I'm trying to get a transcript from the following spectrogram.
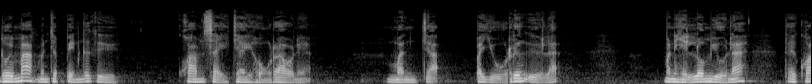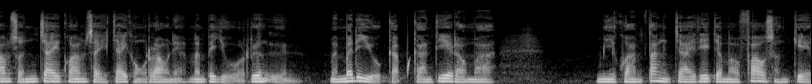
โดยมากมันจะเป็นก็คือ ความใส่ใจของเราเนี่ย มันจะไปอยู่เรื่องอื่นแล้วมันเห็นลมอยู่นะ แต่ความสนใจความใส่ใจของเราเนี่ยมันไปอยู่เรื่องอื่น มันไม่ได้อยู่กับการที่เรามามีความตั้งใจที่จะมาเฝ้าสังเกต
